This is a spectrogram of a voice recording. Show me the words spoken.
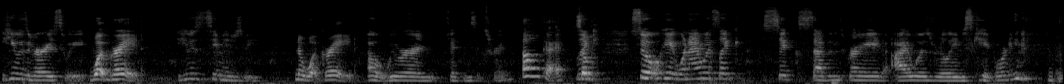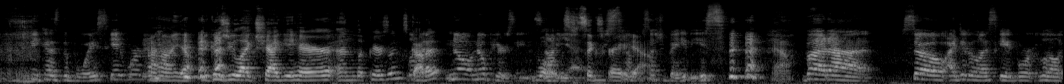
He was very sweet. What grade? He was the same age as me. No, what grade? Oh, we were in fifth and sixth grade. Oh, okay. So, Like, so okay, when I was like sixth, seventh grade, I was really into skateboarding because the boys skateboarded. uh huh, yeah, because you like shaggy hair and lip piercings. Got it. No, no piercings. Well, not yet. sixth grade, so- yeah. Such babies. Yeah. But uh, so I did a lot of skateboard. Well,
